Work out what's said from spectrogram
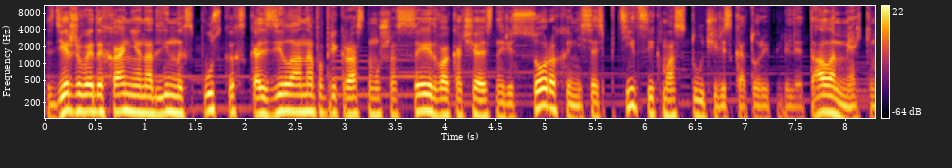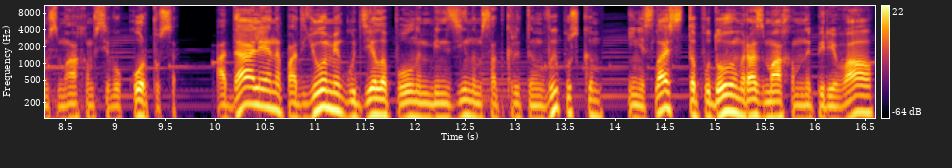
Сдерживая дыхание на длинных спусках, скользила она по прекрасному шоссе, едва качаясь на рессорах и несясь птицей к мосту, через который перелетала мягким взмахом всего корпуса – а далее на подъеме гудела полным бензином с открытым выпуском и неслась стопудовым размахом на перевал,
